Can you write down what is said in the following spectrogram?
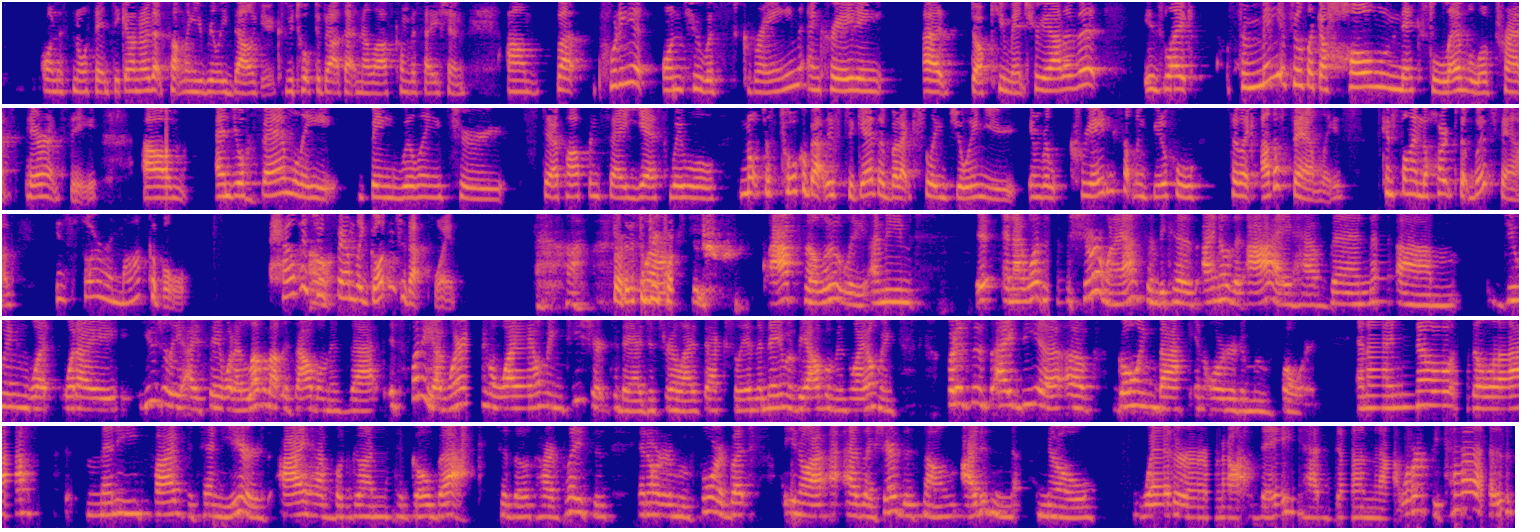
honest and authentic. And I know that's something you really value because we talked about that in our last conversation. Um, but putting it onto a screen and creating a documentary out of it is like, for me, it feels like a whole next level of transparency. Um, and your family being willing to step up and say, yes, we will not just talk about this together, but actually join you in re- creating something beautiful so like other families can find the hope that we've found is so remarkable. How has oh. your family gotten to that point? Sorry, that's a well, big question. absolutely. I mean, it, and I wasn't sure when I asked them because I know that I have been um, doing what what I usually I say what I love about this album is that it's funny I'm wearing a Wyoming t-shirt today I just realized actually and the name of the album is Wyoming. But it's this idea of going back in order to move forward. And I know the last many 5 to 10 years I have begun to go back to those hard places in order to move forward. But you know I, as I shared this song I didn't know whether or not they had done that work because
